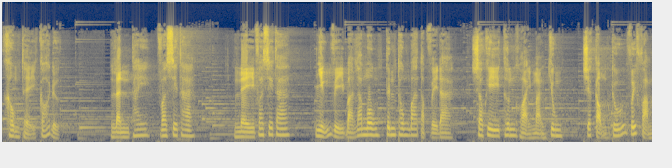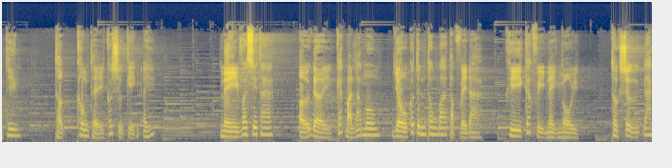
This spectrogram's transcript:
không thể có được. Lành thay vaseta này vaseta những vị bà la môn tinh thông ba tập vệ đà, sau khi thân hoại mạng chung, sẽ cộng trú với phạm thiên. Thật không thể có sự kiện ấy. Này vasita ở đời các bà la môn, dầu có tinh thông ba tập vệ đà khi các vị này ngồi thực sự đang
